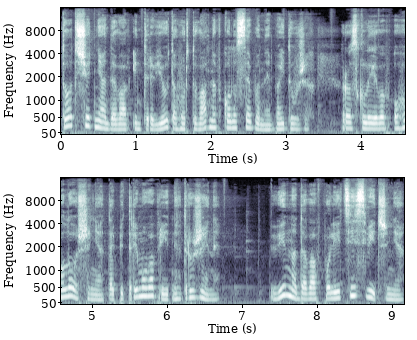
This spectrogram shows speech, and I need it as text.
Тот щодня давав інтерв'ю та гуртував навколо себе небайдужих, розклеював оголошення та підтримував рідних дружини. Він надавав поліції свідчення,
